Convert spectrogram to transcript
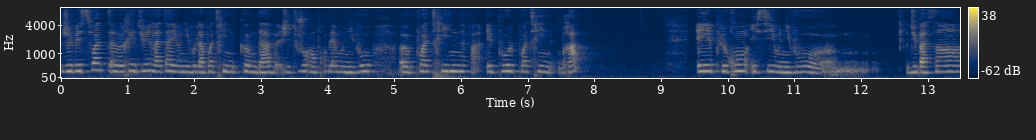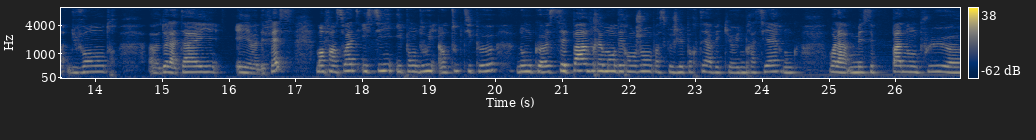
Je vais soit euh, réduire la taille au niveau de la poitrine comme d'hab. J'ai toujours un problème au niveau euh, poitrine, enfin épaule, poitrine, bras. Et plus rond ici au niveau euh, du bassin, du ventre, de la taille et des fesses. Mais enfin, soit ici, il pendouille un tout petit peu. Donc, euh, c'est pas vraiment dérangeant parce que je l'ai porté avec euh, une brassière. Donc, voilà. Mais c'est pas non plus... Euh,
